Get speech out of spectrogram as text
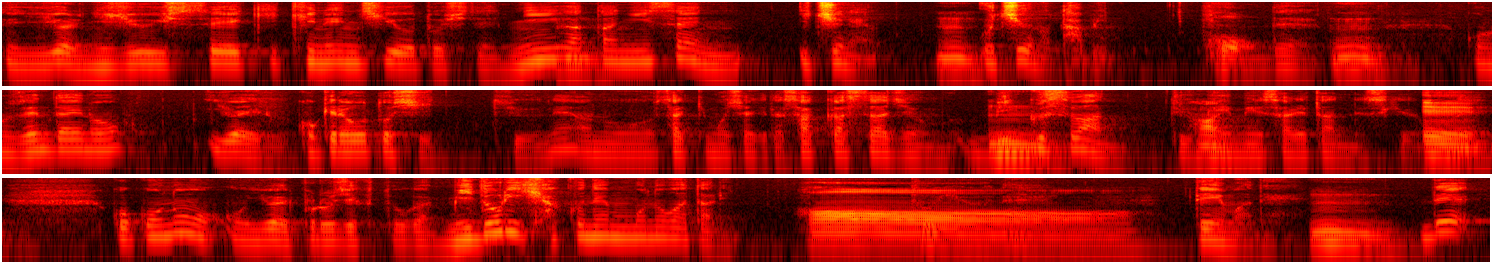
いわゆる21世紀記念事業として新潟2001年、うん。宇宙の旅っていうんで、う。ん。この全体のいわゆるこけら落としっていうねあのさっき申し上げたサッカースタジアムビッグスワンっていうはい。命名されたんですけどね、ええ。ここのいわゆるプロジェクトが「緑百年物語」テはあ。ーマで。うん。で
